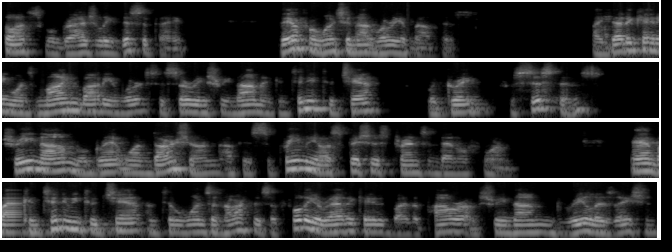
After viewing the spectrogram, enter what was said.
thoughts will gradually dissipate. Therefore, one should not worry about this. By dedicating one's mind, body, and words to serving Sri Nam and continue to chant with great persistence, Sri Nam will grant one darshan of his supremely auspicious transcendental form. And by continuing to chant until one's anarthas are fully eradicated by the power of Sri Nam realization,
